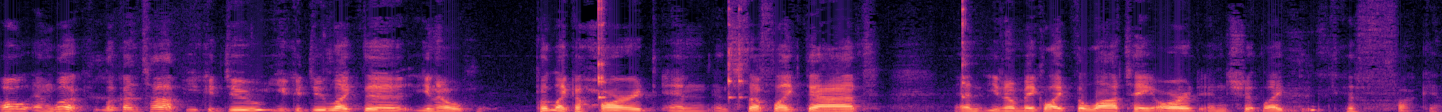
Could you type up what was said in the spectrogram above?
Oh, and look, look on top. You could do you could do like the, you know, put like a heart and and stuff like that and you know make like the latte art and shit like fucking.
